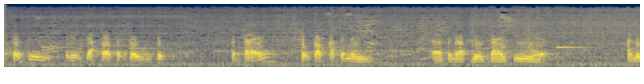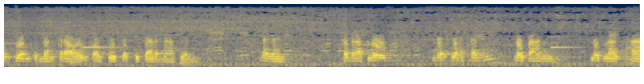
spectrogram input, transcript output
ទៅគឺរៀងចាក់ដតទាំងតូចបន្តិចប៉ុន្តែបង្កប់អត្តន័យសម្រាប់យើងដែលជាអនុជនចំនួនក្រោយក៏គួរគិតពិចារណាទៀតហ្នឹងហើយសម្រាប់លោកអ្នកចេះដឹងលោកបានលើកឡើងថា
